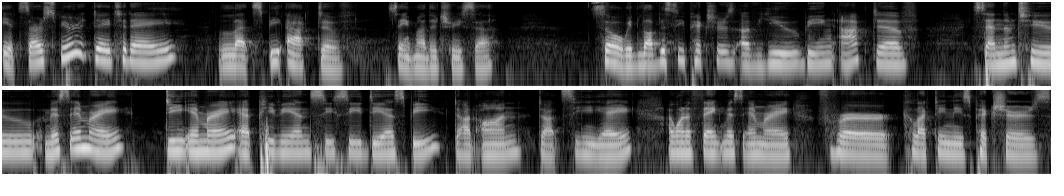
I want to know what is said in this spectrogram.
It's our Spirit Day today. Let's be active, St. Mother Teresa. So, we'd love to see pictures of you being active. Send them to Miss Imre, dimre at pvnccdsb.on.ca. I want to thank Miss Imre for collecting these pictures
